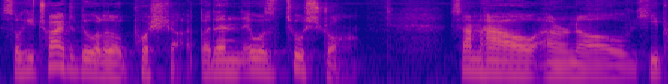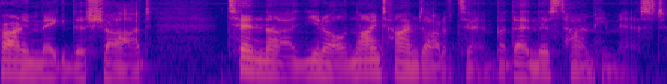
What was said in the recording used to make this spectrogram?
So he tried to do a little push shot, but then it was too strong. Somehow, I don't know, he probably made the shot 10, uh, you know, 9 times out of 10, but then this time he missed.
